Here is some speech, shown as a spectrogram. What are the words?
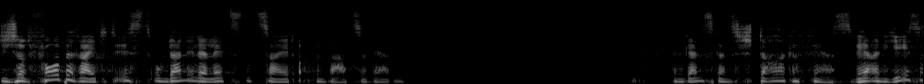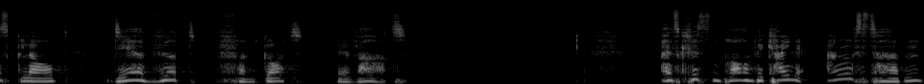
die schon vorbereitet ist, um dann in der letzten Zeit offenbar zu werden. Ein ganz, ganz starker Vers. Wer an Jesus glaubt, der wird von Gott bewahrt. Als Christen brauchen wir keine Angst haben,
